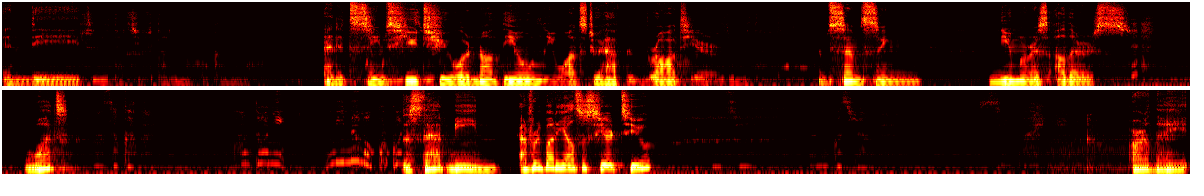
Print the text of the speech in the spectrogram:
Indeed. And it seems you two are not the only ones to have been brought here. I'm sensing numerous others. What? Does that mean everybody else is here too? Are they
